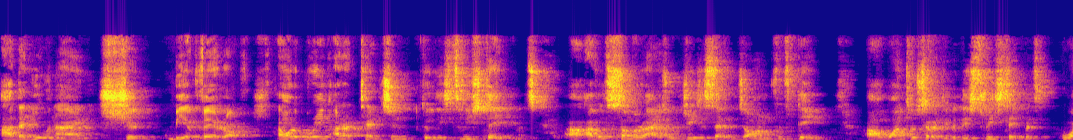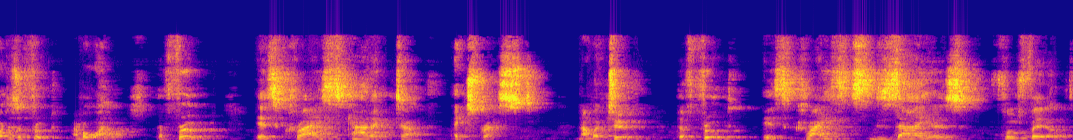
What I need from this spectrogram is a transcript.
uh, that you and I should be aware of? I want to bring our attention to these three statements. Uh, I will summarize what Jesus said in John 15, uh, 1 through 17 with these three statements. What is the fruit? Number one, the fruit is Christ's character expressed. Number two, the fruit is Christ's desires fulfilled.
